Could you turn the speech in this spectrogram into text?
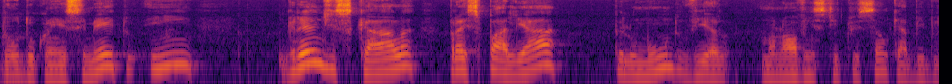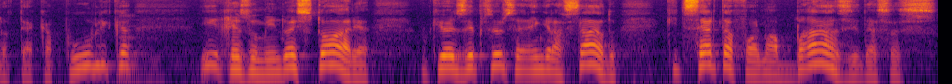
todo o conhecimento, em grande escala para espalhar pelo mundo via uma nova instituição, que é a Biblioteca Pública. E resumindo a história, o que eu ia dizer para o senhor é engraçado que, de certa forma, a base dessas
